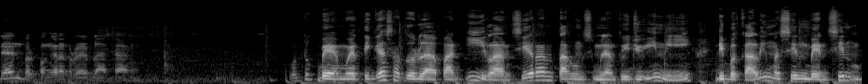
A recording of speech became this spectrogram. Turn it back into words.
dan berpenggerak roda belakang. Untuk BMW 318i lansiran tahun 97 ini dibekali mesin bensin 4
